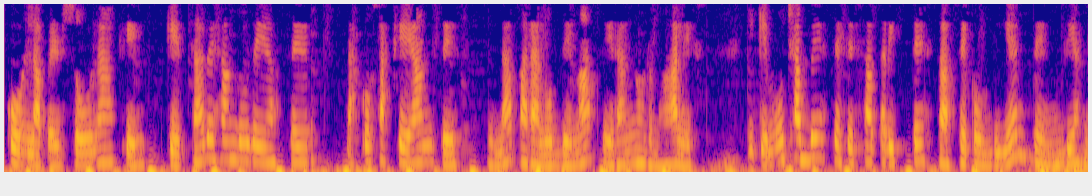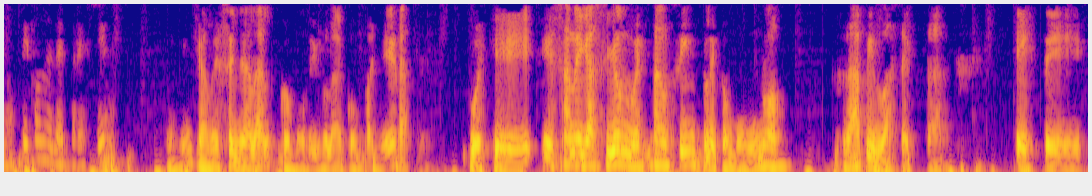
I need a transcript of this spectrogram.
con la persona que, que está dejando de hacer las cosas que antes, ¿verdad? Para los demás eran normales y que muchas veces esa tristeza se convierte en un diagnóstico de depresión. Cabe señalar, como dijo la compañera, pues que esa negación no es tan simple como uno rápido aceptar. Este,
